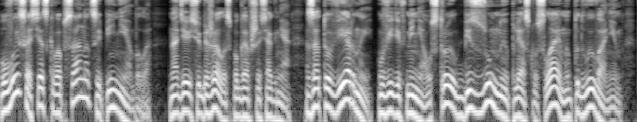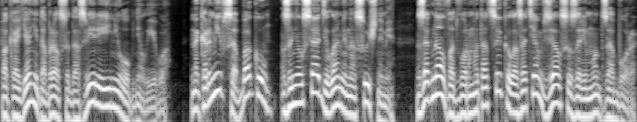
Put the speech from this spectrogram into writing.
Увы, соседского пса на цепи не было. Надеюсь, убежал, испугавшись огня. Зато верный, увидев меня, устроил безумную пляску с лаем и подвыванием, пока я не добрался до зверя и не обнял его. Накормив собаку, занялся делами насущными. Загнал во двор мотоцикл, а затем взялся за ремонт забора.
